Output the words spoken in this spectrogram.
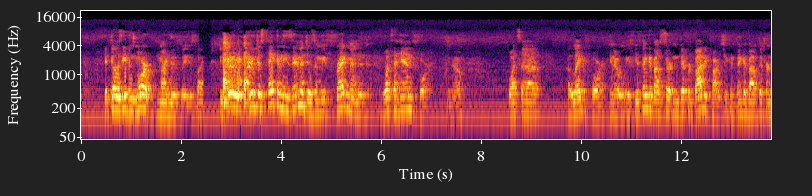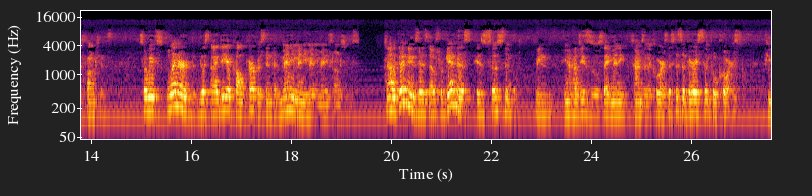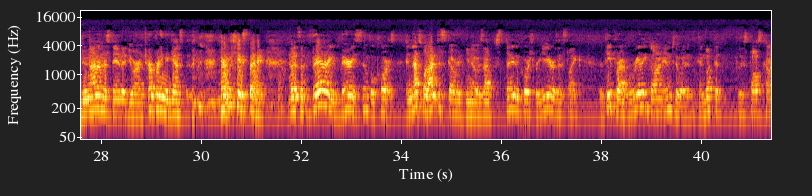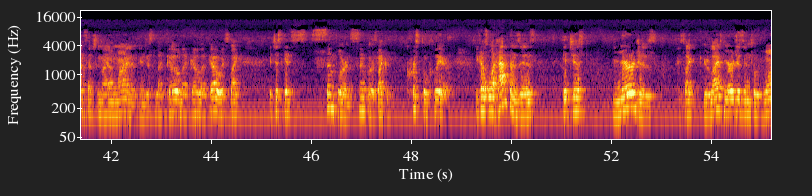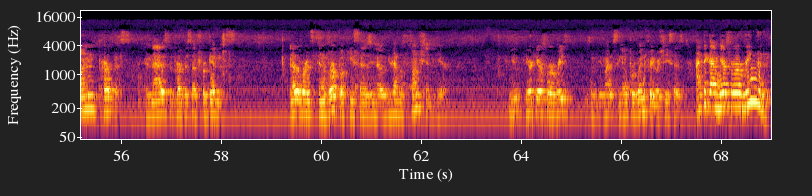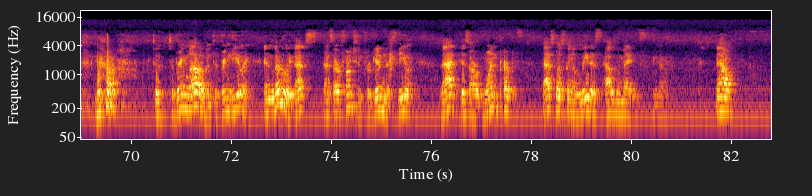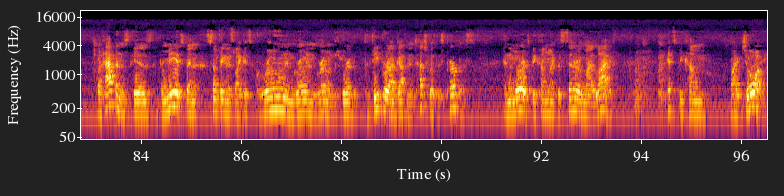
it goes even more minutely. It's like you see, we, we've just taken these images and we've fragmented. What's a hand for? You know, what's a a leg for? You know, if you think about certain different body parts, you can think about different functions. So we've splintered this idea called purpose into many, many, many, many functions. Now the good news is, though, forgiveness is so simple. I mean, you know how Jesus will say many times in the Course, this is a very simple Course. If you do not understand it, you are interpreting against it. you what he's saying. But it's a very, very simple Course. And that's what I've discovered, you know, as I've studied the Course for years, it's like the deeper I've really gone into it and, and looked at these false concepts in my own mind and, and just let go, let go, let go, it's like it just gets simpler and simpler. It's like crystal clear. Because what happens is it just merges. It's like your life merges into one purpose, and that is the purpose of forgiveness. In other words, in the workbook, he says, you know, you have a function here. You, you're here for a reason. Some of you might have seen Oprah Winfrey, where she says, "I think I'm here for a reason, you know, to, to bring love and to bring healing." And literally, that's that's our function: forgiveness, healing. That is our one purpose. That's what's going to lead us out of the maze, you know. Now, what happens is, for me, it's been something that's like it's grown and grown and grown. Where the deeper I've gotten in touch with this purpose, and the more it's become like the center of my life, it's become my joy.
